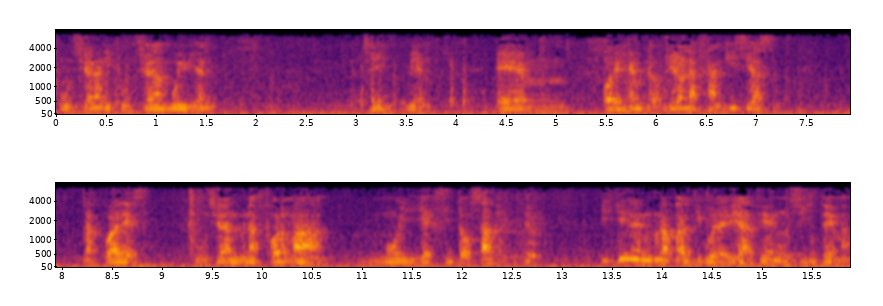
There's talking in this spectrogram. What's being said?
funcionan y funcionan muy bien? ¿Sí? Bien. Eh, por ejemplo, ¿vieron las franquicias? Las cuales funcionan de una forma muy exitosa y tienen una particularidad, tienen un sistema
